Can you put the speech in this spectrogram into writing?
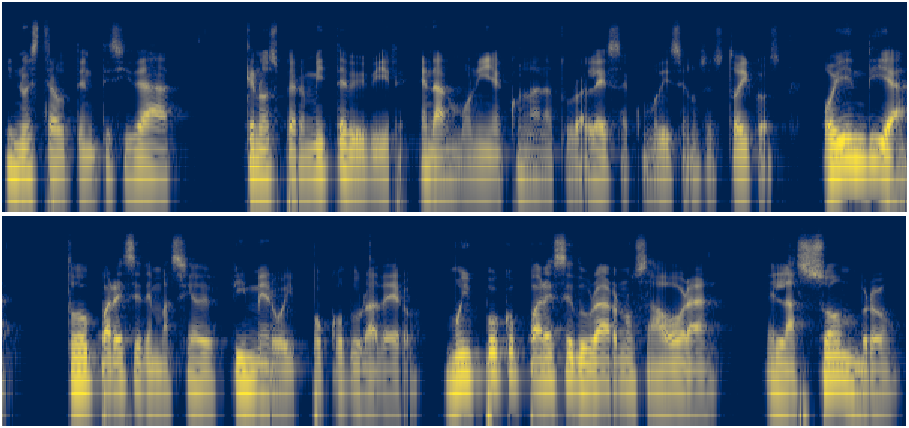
y nuestra autenticidad que nos permite vivir en armonía con la naturaleza, como dicen los estoicos. Hoy en día, todo parece demasiado efímero y poco duradero. Muy poco parece durarnos ahora, el asombro,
